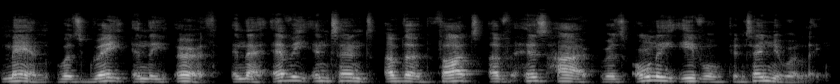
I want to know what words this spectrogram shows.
man was great in the earth, and that every intent of the thoughts of his heart was only evil continually.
